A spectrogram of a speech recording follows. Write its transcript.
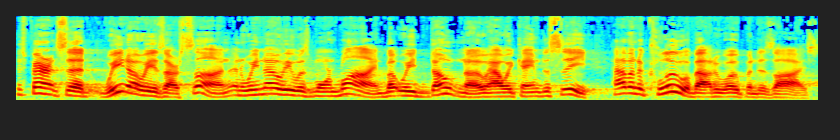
His parents said, We know he is our son, and we know he was born blind, but we don't know how he came to see. Haven't a clue about who opened his eyes.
